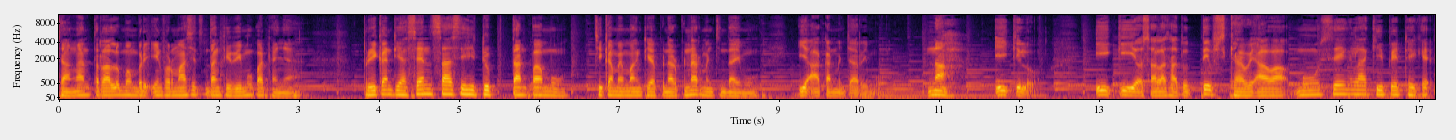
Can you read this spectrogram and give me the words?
jangan terlalu memberi informasi tentang dirimu padanya Berikan dia sensasi hidup tanpamu. Jika memang dia benar-benar mencintaimu, ia akan mencarimu. Nah, iki lo. Iki yo salah satu tips gawe awakmu sing lagi PDK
